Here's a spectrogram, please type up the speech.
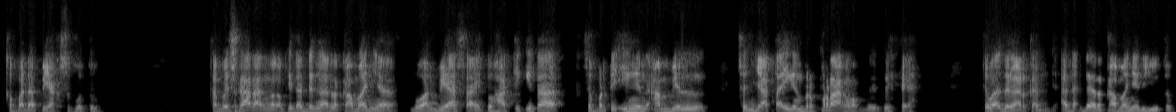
kepada pihak sekutu. Sampai sekarang kalau kita dengar rekamannya luar biasa itu hati kita seperti ingin ambil senjata ingin berperang waktu itu ya. Coba dengarkan, ada ada rekamannya di YouTube.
